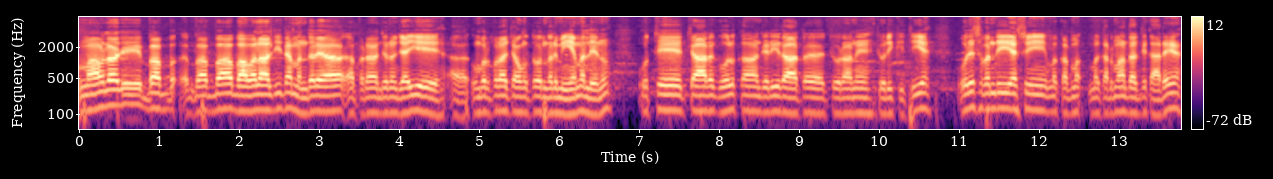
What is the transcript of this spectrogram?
ਮਾਮਲਾ ਜੀ, ਬਾਬ- ਬਾਬਾ ਬਾਬਾ ਲਾਲ ਜੀ ਦਾ ਮੰਦਿਰ ਆ, ਆਪਣਾ ਜਦੋਂ ਜਾਈਏ ਉਮਰਪੁਰਾ ਚੌਂਕ ਤੋਂ ਅੰਦਰ ਮੀਆਂ ਮਹੱਲੇ ਨੂੰ, ਉੱਥੇ ਚਾਰ ਗੋਲਕਾਂ ਜਿਹੜੀ ਰਾਤ ਚੋਰਾਂ ਨੇ ਚੋਰੀ ਕੀਤੀ ਹੈ। ਉਹਦੇ ਸੰਬੰਧੀ ਅਸੀਂ ਮੁਕੱਦਮਾ ਦਰਜ ਕਰ ਰਹੇ ਹਾਂ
